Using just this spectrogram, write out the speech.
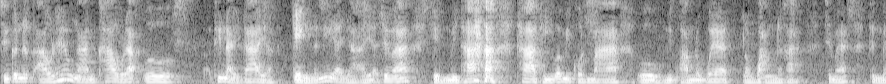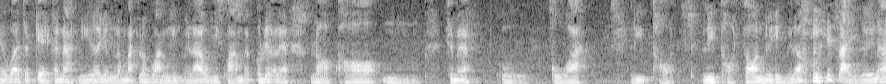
ฉันก็นึกเอาแล้วงานเข้าแล้ว เออ ที่ไหนได้อะ เก่งนะเนี่ยยายใช่ไหมเห็นมีท่าท่าทีว่ามีคนมาเออมีความระแวดระวังนะคะใช่ไหมถึงแม้ว่าจะแก่ขนาดนี้แล้วยังระมัดระวังเห็นไหมเล่ามีความแบบเขาเรียกอะไรรอบคอบอืมใช่ไหมเออกลัว รีบถอด รีบถอดซ่อนเลยเห็นไหมแล้ว ไม่ใส่เลยนะ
